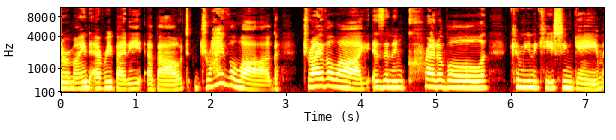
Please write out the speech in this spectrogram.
to remind everybody about Drive-A-Log. Drive-A-Log is an incredible communication game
